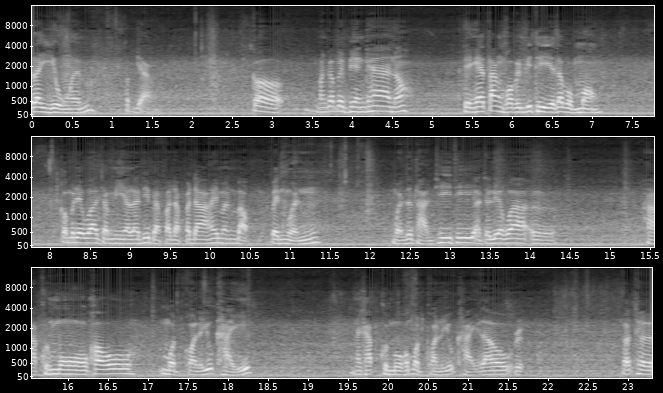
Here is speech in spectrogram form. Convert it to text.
ไล่ยุงอะไรสักอย่าง ก็มันก็เป็นเพียงแค่เนาะเพียงแค่ตั้งพอเป็นพิธีถ้าผมมอง ก็ไม่ได้ว่าจะมีอะไรที่แบบประดับประดาให้มันแบบ เป็นเหมือนเหมือนสถานที่ที่อาจจะเรียกว่า เออ หากคุณโมเขาหมดก่อนอายุไขนะครับ คุณโมเขาหมดก่อนอายุไขแล้ว แล้วเธอ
